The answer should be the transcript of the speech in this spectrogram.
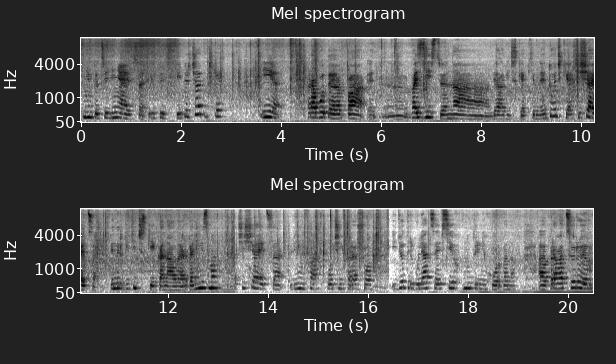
к ним подсоединяются электрические перчаточки. И работая по э, воздействию на биологически активные точки, очищаются энергетические каналы организма, очищается лимфа очень хорошо, идет регуляция всех внутренних органов, а, провоцируем,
